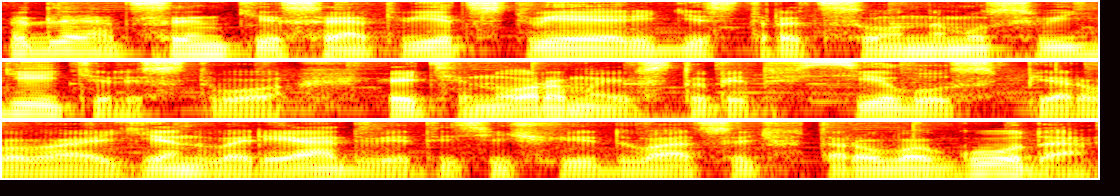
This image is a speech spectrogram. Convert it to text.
для оценки соответствия регистрационному свидетельству. Эти нормы вступят в силу с 1 января 2022 года.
